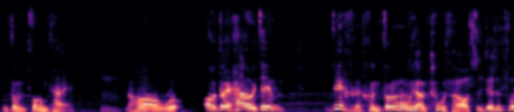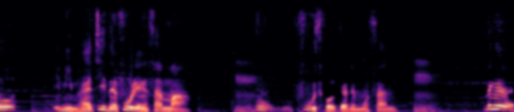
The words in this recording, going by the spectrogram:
那种状态，嗯，然后我哦对，还有一件一件很很重要，我想吐槽的事就是说，你们还记得复联三吗？嗯，复复仇者联盟三，嗯，那个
